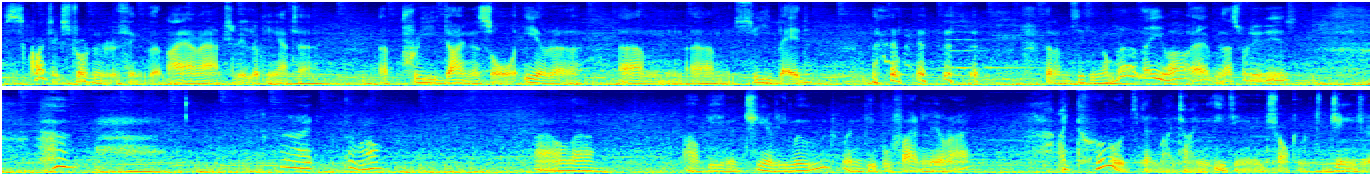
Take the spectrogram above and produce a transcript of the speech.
It's quite extraordinary to think that I am actually looking at a, a pre dinosaur era um, um, seabed that I'm sitting on. But there you are, um, that's what it is. All right, oh well. I'll, uh, I'll be in a cheery mood when people finally arrive. I could spend my time eating chocolate ginger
